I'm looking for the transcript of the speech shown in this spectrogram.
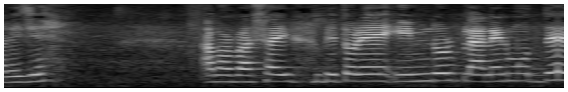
আর এই যে আমার বাসায় ভেতরে ইনডোর প্ল্যানের মধ্যে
